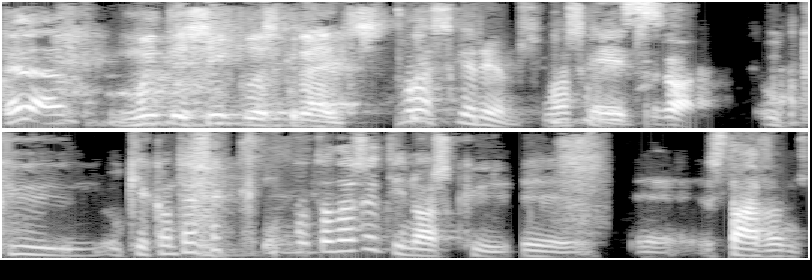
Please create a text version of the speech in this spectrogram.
Verdade. Muitas ciclas, credes. Lá chegaremos, lá chegaremos. É Agora, o que, o que acontece é que toda a gente, e nós que eh, eh, estávamos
